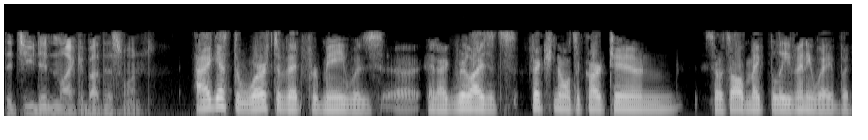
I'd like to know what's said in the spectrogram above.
that you didn't like about this one? I guess the worst of it for me was, uh, and I realize it's fictional, it's a cartoon, so it's all make believe anyway. But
